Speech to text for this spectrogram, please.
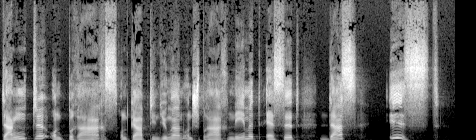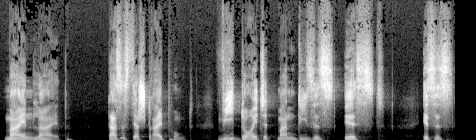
dankte und brach's und gab den Jüngern und sprach, nehmet, esset, das ist mein Leib. Das ist der Streitpunkt. Wie deutet man dieses ist? Ist es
